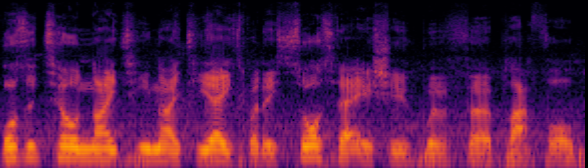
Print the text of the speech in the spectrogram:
wasn't until 1998 when they sorted that issue with a third platform.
